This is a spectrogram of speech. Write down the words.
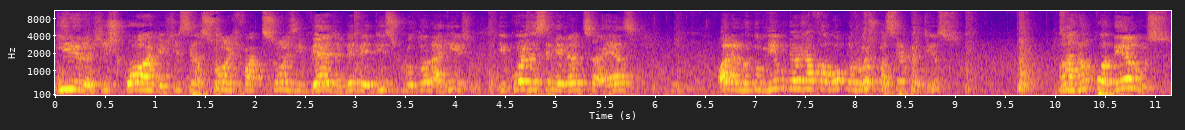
iras, discórdias, dissensões, facções, inveja, bebedices, glutonarias e coisas semelhantes a essas. Olha, no domingo Deus já falou conosco acerca disso. Nós não podemos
